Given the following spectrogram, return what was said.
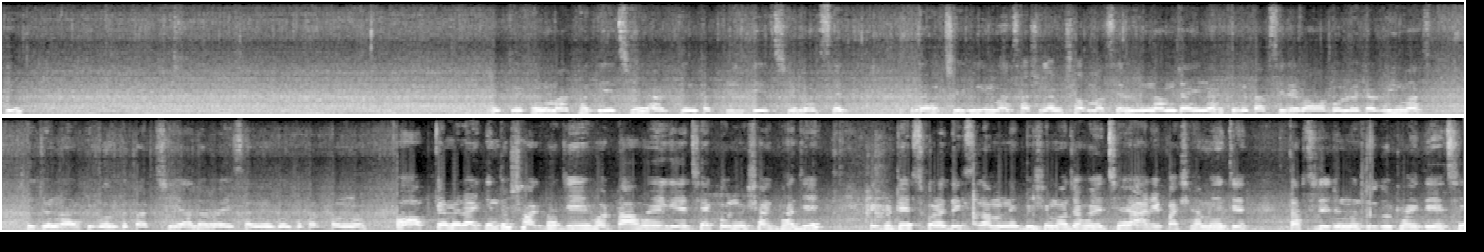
কি। তো এখানে মাথা দিয়েছি আর তিনটা পিস দিয়েছি মাছের। এটা হচ্ছে রুই মাছ। আসলে আমি সব মাছের নাম জানি না, কিন্তু তাফসিরের বাবা বলল এটা রুই মাছ। সেজন্য আর কি বলতে পারছি আদারওয়াইজ আমি বলতে পারতাম না। তো অফ ক্যামেরায় কিন্তু শাক ভাজি হটা হয়ে গিয়েছে, কলমি শাক ভাজি। একটু টেস্ট করে দেখছিলাম, অনেক বেশি মজা হয়েছে। আর এ পাশে আমি যে তাফসিরের জন্য দুধ উঠাই দিয়েছি।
